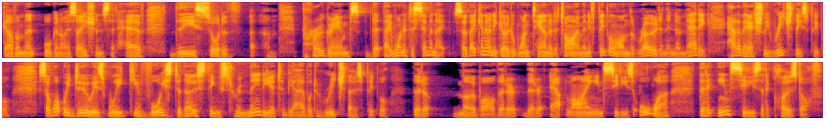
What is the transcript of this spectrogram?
government organisations that have these sort of uh, um, programs that they want to disseminate. So they can only go to one town at a time. And if people are on the road and they're nomadic, how do they actually reach these people? So what we do is we give voice to those things through media to be able to reach those people that are mobile that are that are outlying in cities or that are in cities that are closed off.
